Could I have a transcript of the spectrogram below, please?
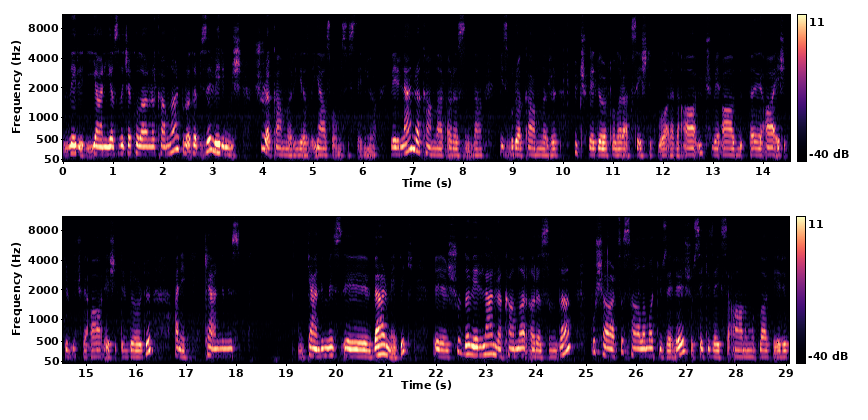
veri, yani yazılacak olan rakamlar burada bize verilmiş. Şu rakamları yaz, yazmamız isteniyor. Verilen rakamlar arasından biz bu rakamları 3 ve 4 olarak seçtik bu arada. A 3 ve A, A eşittir 3 ve A eşittir 4'ü. Hani kendimiz kendimiz e, vermedik. E, şurada verilen rakamlar arasından bu şartı sağlamak üzere şu 8 eksi a'nın mutlak değeri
